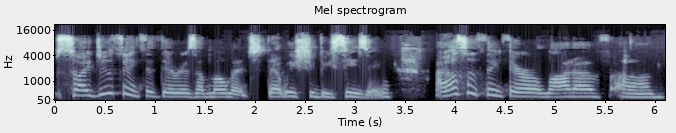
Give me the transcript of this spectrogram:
so I do think that there is a moment that we should be seizing. I also think there are a lot of um,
